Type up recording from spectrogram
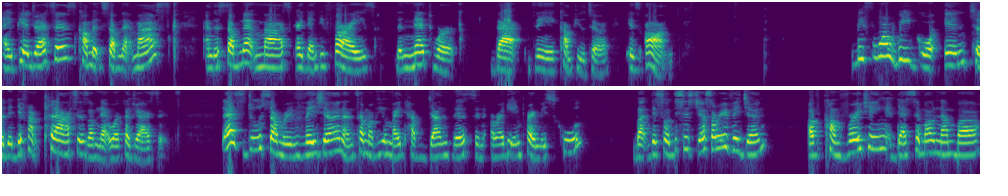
IP addresses come with subnet mask, and the subnet mask identifies the network that the computer is on. Before we go into the different classes of network addresses, let's do some revision, and some of you might have done this in, already in primary school. But this, so this is just a revision of converting decimal number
